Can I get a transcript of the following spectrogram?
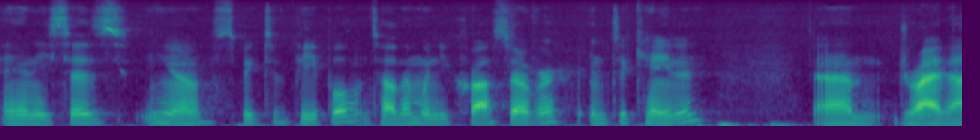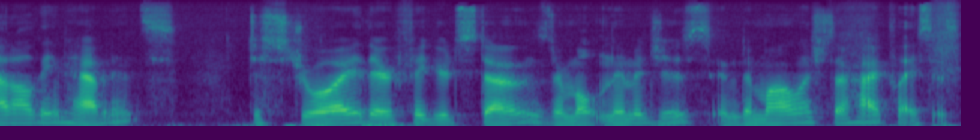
And he says, you know, speak to the people and tell them when you cross over into Canaan, um, drive out all the inhabitants, destroy their figured stones, their molten images, and demolish their high places.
